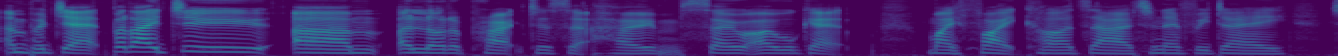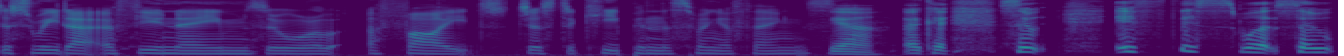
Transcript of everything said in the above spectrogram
and project, but I do um, a lot of practice at home. So I will get my fight cards out and every day just read out a few names or a fight just to keep in the swing of things. Yeah. Okay. So if this were so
